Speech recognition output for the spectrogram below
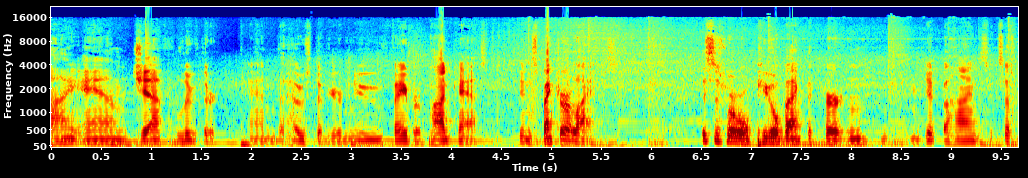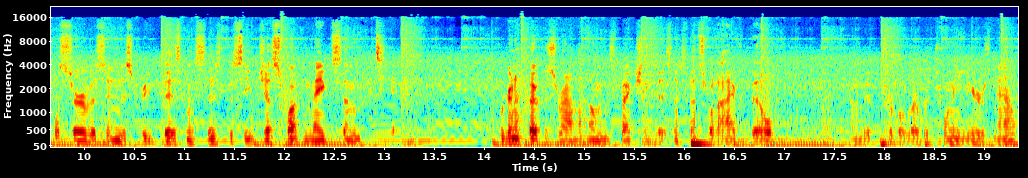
I am Jeff Luther and the host of your new favorite podcast, the Inspector Alliance. This is where we'll peel back the curtain and get behind successful service industry businesses to see just what makes them tick. We're going to focus around the home inspection business. That's what I've built. I've owned it for a little over 20 years now.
